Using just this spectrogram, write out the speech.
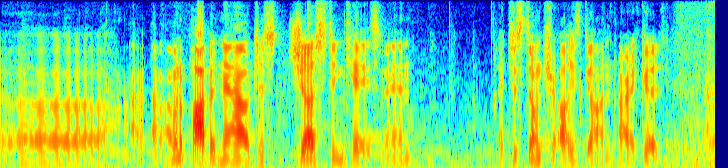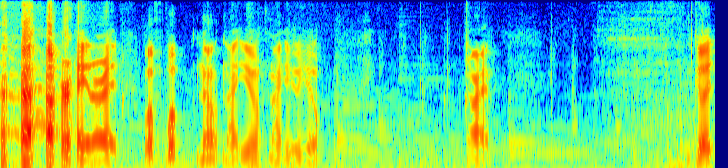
Uh, I, am gonna pop it now, just just in case, man. I just don't. Tr oh, he's gone. All right, good. all right, all right. Whoop, whoop. No, not you, not you, you. All right. Good.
